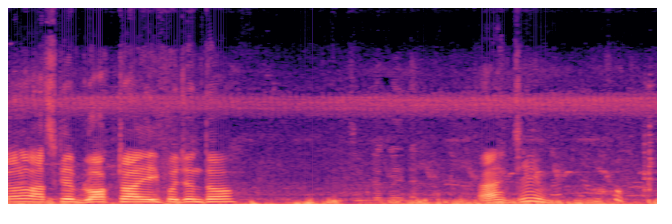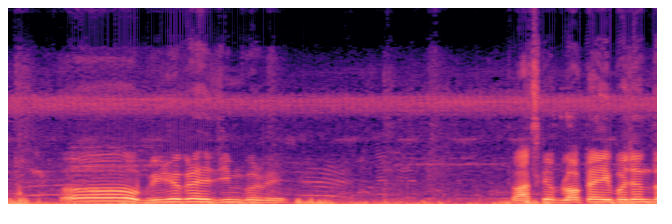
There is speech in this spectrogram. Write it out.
চলো আজকে ব্লগটা এই পর্যন্ত। হ্যাঁ জিম? ও ভিডিও করে জিম করবে। তো আজকে ব্লগটা এই পর্যন্ত।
